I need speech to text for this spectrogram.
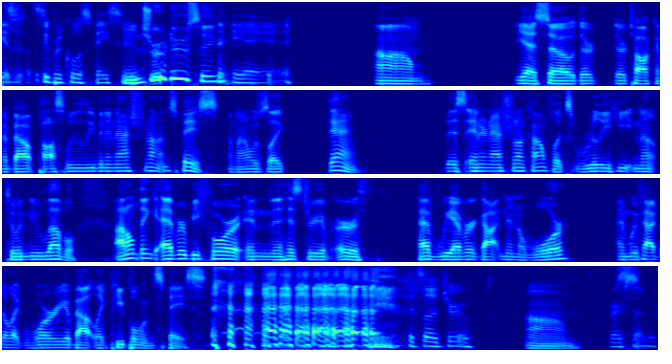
has a super cool spacesuit. Introducing. yeah, yeah, yeah. Um, yeah. So they're they're talking about possibly leaving an astronaut in space, and I was like, "Damn, this international conflict's really heating up to a new level." I don't think ever before in the history of Earth have we ever gotten in a war, and we've had to like worry about like people in space. That's so true. Um, First ever.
